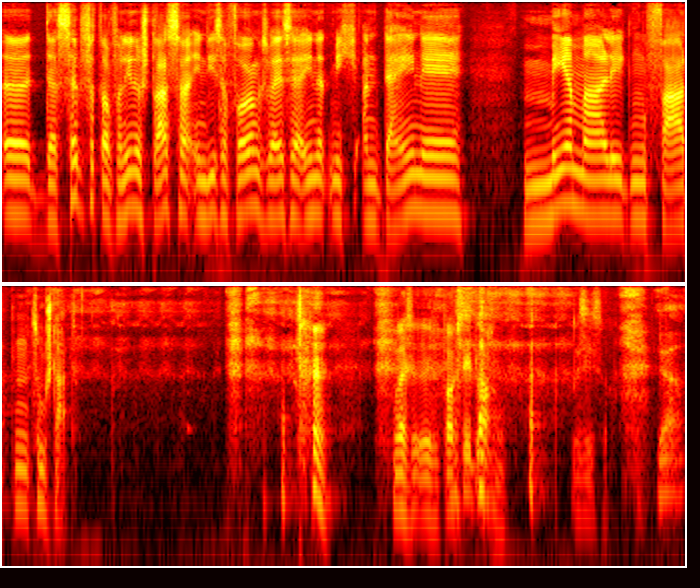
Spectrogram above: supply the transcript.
äh, das Selbstvertrauen von Lino Strasser in dieser Vorgangsweise erinnert mich an deine mehrmaligen Fahrten zum Start. Was, du äh, brauchst nicht lachen. Das ist so. Ja.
